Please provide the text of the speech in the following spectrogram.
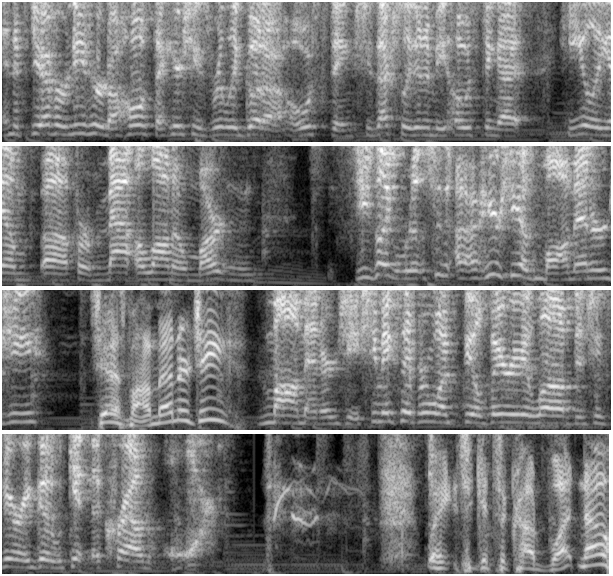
And if you ever need her to host, I hear she's really good at hosting. She's actually going to be hosting at Helium uh, for Matt Alano Martin. She's like, real. She's. I hear she has mom energy. She has mom energy. Mom energy. She makes everyone feel very loved, and she's very good with getting the crowd warm. Wait, she gets the crowd what now?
